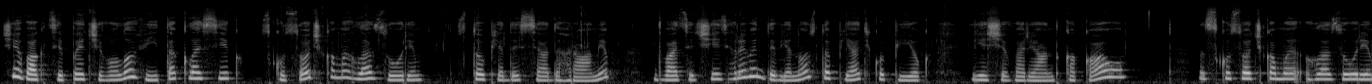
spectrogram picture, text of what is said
Ще в акції печиво Ловіта Класік з кусочками глазурі 150 грамів 26 гривень 95 копійок. Є ще варіант какао з кусочками глазурі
